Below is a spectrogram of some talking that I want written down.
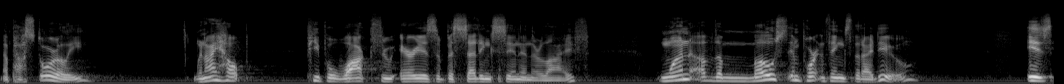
Now, pastorally, when I help people walk through areas of besetting sin in their life, one of the most important things that I do is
